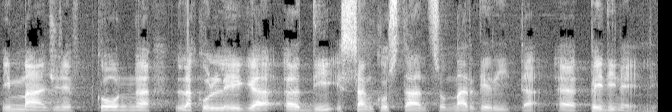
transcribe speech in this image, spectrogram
immagine con la collega eh, di San Costanzo, Margherita eh, Pedinelli.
